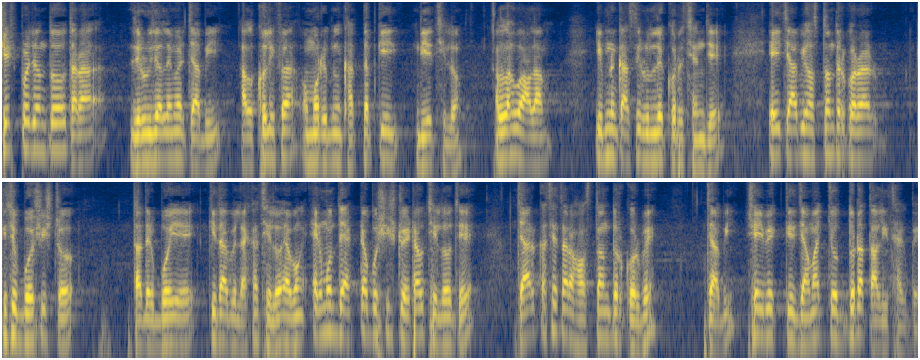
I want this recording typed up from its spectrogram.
শেষ পর্যন্ত তারা জেরুজালেমের চাবি আল খলিফা ওমর ইবনুল খাত্তাবকেই দিয়েছিল। আল্লাহ আলাম ইবনু কাসির উল্লেখ করেছেন যে এই চাবি হস্তান্তর করার কিছু বৈশিষ্ট্য তাদের বইয়ে কিতাবে লেখা ছিল এবং এর মধ্যে একটা বৈশিষ্ট্য এটাও ছিল যে যার কাছে তারা হস্তান্তর করবে চাবি সেই ব্যক্তির জামার চোদ্দটা তালি থাকবে।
